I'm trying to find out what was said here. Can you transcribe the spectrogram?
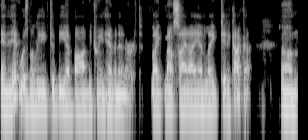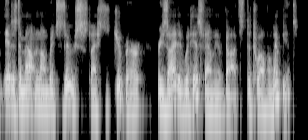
And it was believed to be a bond between heaven and earth, like Mount Sinai and Lake Titicaca. Um, it is the mountain on which Zeus slash Jupiter resided with his family of gods, the 12 Olympians.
